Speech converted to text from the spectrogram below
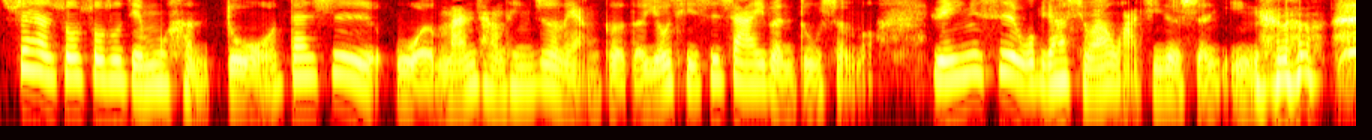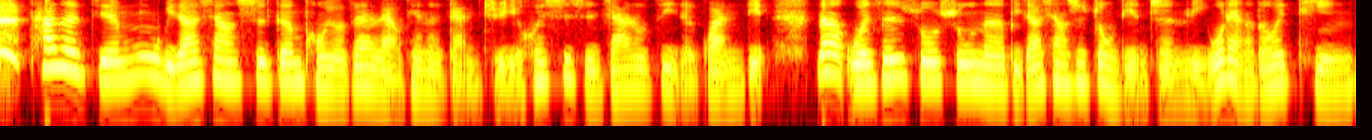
虽然说说书节目很多，但是我蛮常听这两个的，尤其是下一本读什么？原因是我比较喜欢瓦基的声音，他的节目比较像是跟朋友在聊天的感觉，也会适时加入自己的观点。那文森说书呢，比较像是重点整理，我两个都会听。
